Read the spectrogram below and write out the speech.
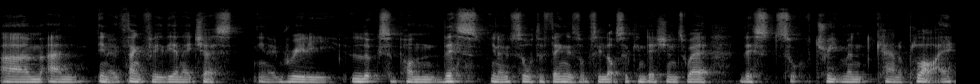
um, and you know, thankfully the NHS you know really looks upon this you know sort of thing. There's obviously lots of conditions where this sort of treatment can apply,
